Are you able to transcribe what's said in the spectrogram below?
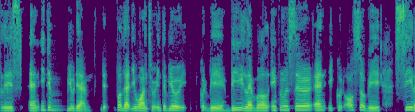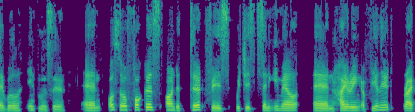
lists and interview them. The people that you want to interview could be B level influencer and it could also be C level influencer and also focus on the third phase, which is sending email and hiring affiliate. Right.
